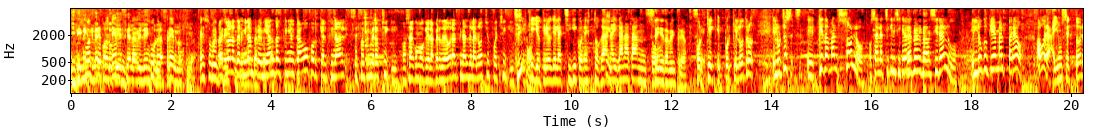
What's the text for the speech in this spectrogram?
Y tiene que ver con lo que decía la Belén con la sociología. Eso me parece. lo que terminan premiando al fin y al cabo porque al final se fue primero Chiqui. O sea, como que la perdedora al final de la noche fue Chiqui. Sí, Es que yo creo que la chiqui con esto gana Sí. y gana tanto. Sí, yo también creo. Porque, eh, porque el otro, el otro eh, queda mal solo. O sea, la chica ni siquiera Es le tiene que decir algo. El loco queda mal parado. Ahora, hay un sector,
